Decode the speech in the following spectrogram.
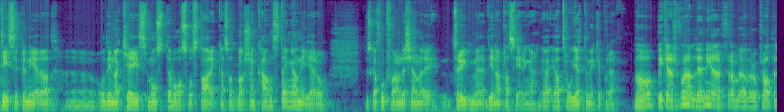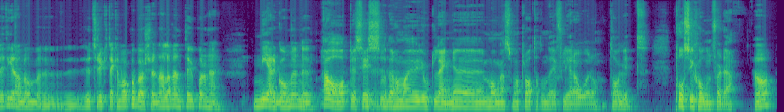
disciplinerad. Eh, och dina case måste vara så starka så att börsen kan stänga ner och du ska fortfarande känna dig trygg med dina placeringar. Jag, jag tror jättemycket på det. Ja, vi kanske får anledningar framöver att prata lite grann om eh, hur tryggt det kan vara på börsen. Alla väntar ju på den här nedgången nu. Ja, precis. Och det har man ju gjort länge. Många som har pratat om det i flera år och tagit position för det. Ja.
